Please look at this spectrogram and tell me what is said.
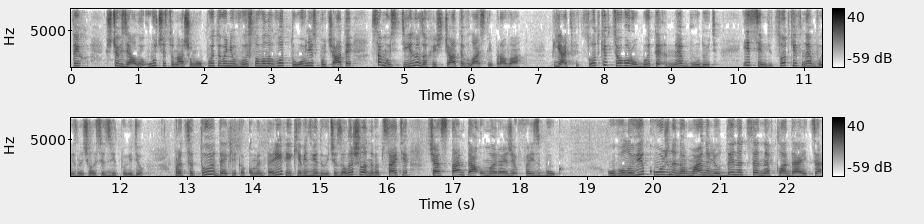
тих, що взяли участь у нашому опитуванні, висловили готовність почати самостійно захищати власні права. 5% цього робити не будуть, і 7% не визначилися з відповіддю. Процитую декілька коментарів, які відвідувачі залишили на вебсайті Час Тайм та у мережі Фейсбук. У голові кожної нормальної людини це не вкладається.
